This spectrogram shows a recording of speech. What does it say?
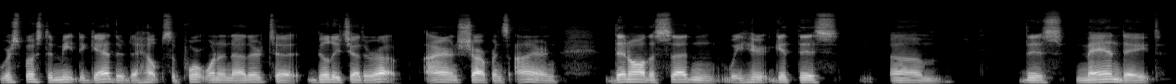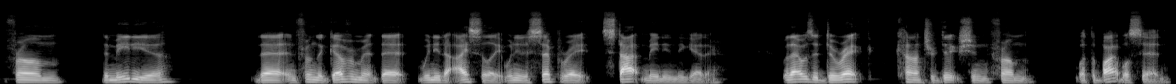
we're supposed to meet together to help support one another to build each other up iron sharpens iron then all of a sudden we hear get this um, this mandate from the media that and from the government that we need to isolate we need to separate stop meeting together well that was a direct contradiction from what the bible said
